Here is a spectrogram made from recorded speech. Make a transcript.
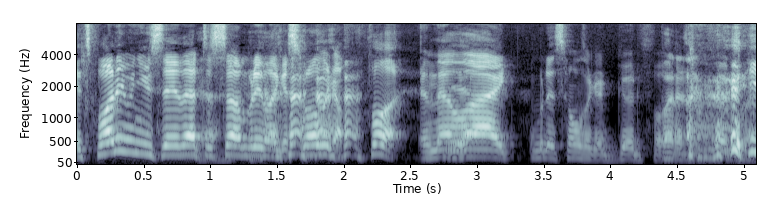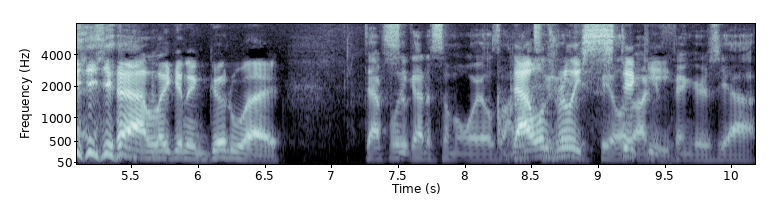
It's funny when you say that to somebody like it smells like a foot, and they're like, "But it smells like a good foot." but in a good way. yeah, like in a good way. Definitely got some oils on that one's really it on sticky. your fingers, yeah.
